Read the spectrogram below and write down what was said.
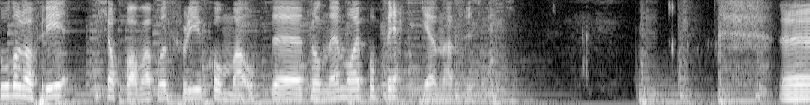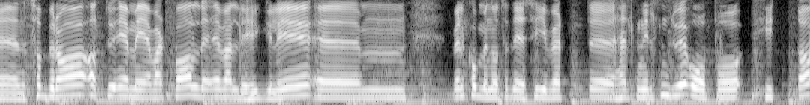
to dager fri. Kjappa meg på et fly, kom meg opp til Trondheim og er på Brekken as we speak. Eh, så bra at du er med, i hvert fall. Det er veldig hyggelig. Eh, velkommen nå til det, Sivert eh, Helte Nilsen. Du er òg på hytta.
